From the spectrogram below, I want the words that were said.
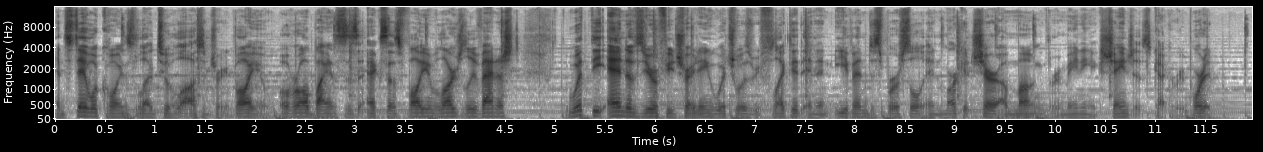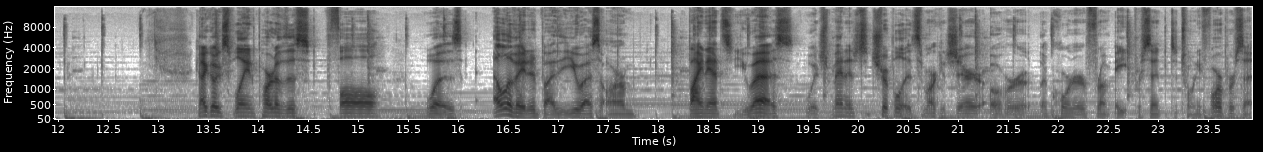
and stablecoins, led to a loss in trading volume. Overall, Binance's excess volume largely vanished with the end of zero fee trading, which was reflected in an even dispersal in market share among the remaining exchanges, Kaiko reported. Kaiko explained part of this fall was elevated by the US arm Binance US, which managed to triple its market share over the quarter from 8% to 24%.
